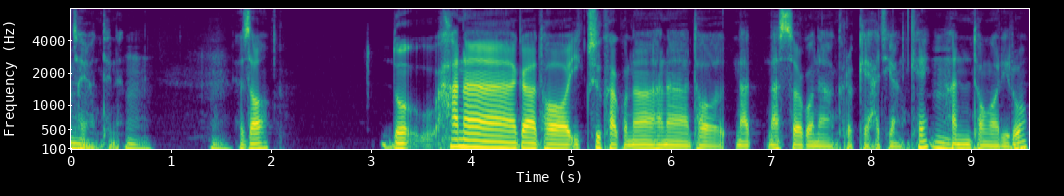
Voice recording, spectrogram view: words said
자유한테는. 음. 그래서 너 하나가 더 익숙하거나 하나 더 낯, 낯설거나 그렇게 하지 않게 음. 한 덩어리로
